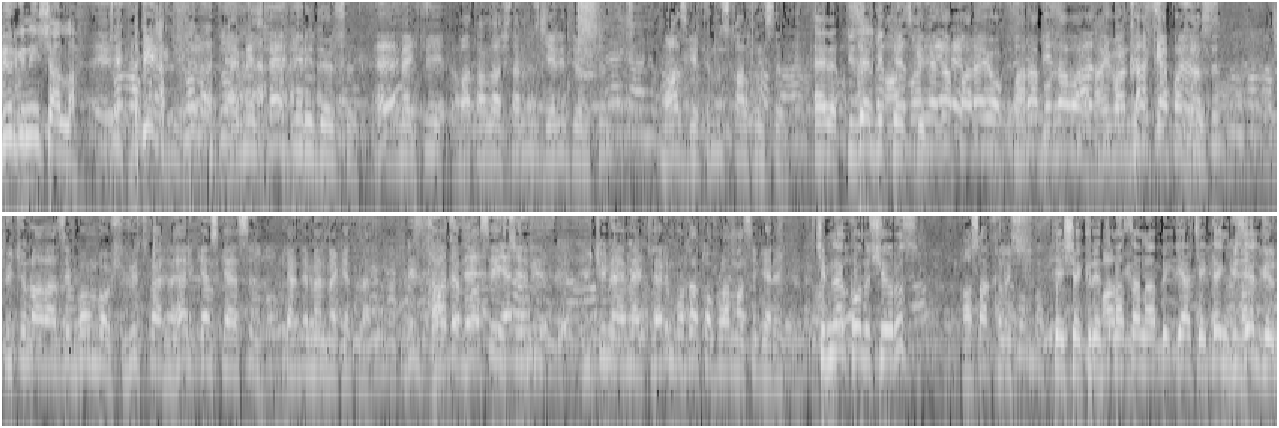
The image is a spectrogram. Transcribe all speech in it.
Bir gün inşallah. Bir, Emekler geri dönsün. Emekli vatandaşlarımız geri dönsün. Mazgirtimiz kalkınsın. Evet güzel bir tespit. Almanya'da para yok. Para burada var. Hayvancılık yapacaksın. Bütün arazi bomboş. Lütfen herkes gelsin kendi memleketine. Biz sadece için bütün emeklerin burada toplanması gerekiyor. Kimle konuşuyoruz? Hasan Kılıç. Teşekkür ederim Hasan abi. Gerçekten güzel bir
